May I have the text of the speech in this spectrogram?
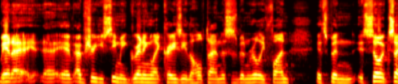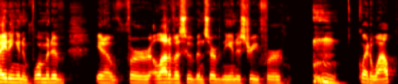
man I, I am sure you see me grinning like crazy the whole time. This has been really fun. It's been it's so exciting and informative you know for a lot of us who've been serving the industry for quite a while.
